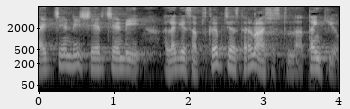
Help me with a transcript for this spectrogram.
లైక్ చేయండి షేర్ చేయండి అలాగే సబ్స్క్రైబ్ చేస్తారని ఆశిస్తున్నా. థ్యాంక్ యూ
